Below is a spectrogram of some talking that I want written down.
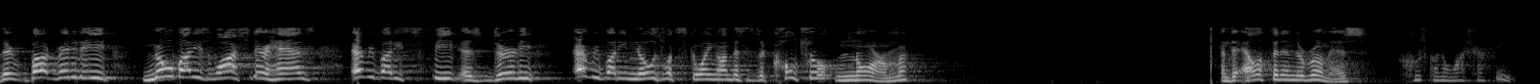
They're about ready to eat. Nobody's washed their hands. Everybody's feet is dirty. Everybody knows what's going on. This is a cultural norm. And the elephant in the room is who's going to wash our feet?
